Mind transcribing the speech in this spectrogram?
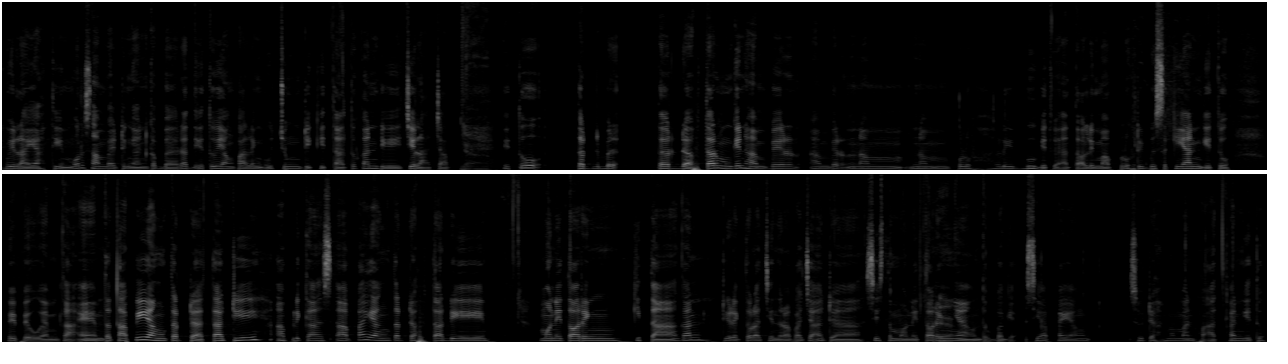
wilayah timur sampai dengan ke barat itu yang paling ujung di kita itu kan di Cilacap. Ya. Itu terdaftar mungkin hampir hampir 6 60 ribu gitu ya, atau 50 ribu sekian gitu WP UMKM tetapi yang terdata di aplikasi apa yang terdaftar di monitoring kita kan Direktorat Jenderal Pajak ada sistem monitoringnya untuk bagi siapa yang sudah memanfaatkan gitu.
